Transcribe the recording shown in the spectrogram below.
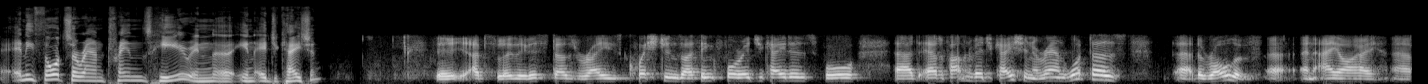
Any thoughts around trends here in uh, in education? Yeah, absolutely. This does raise questions, I think, for educators, for uh, our Department of Education around what does uh, the role of uh, an AI uh,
